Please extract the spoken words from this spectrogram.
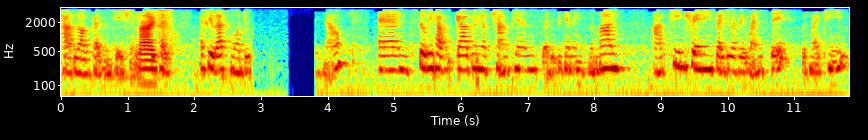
catalog presentation nice. because I feel that's more do now. And so we have gathering of champions at the beginning of the month. Uh, team trainings I do every Wednesday with my team,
